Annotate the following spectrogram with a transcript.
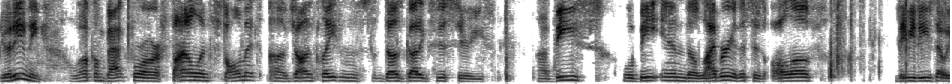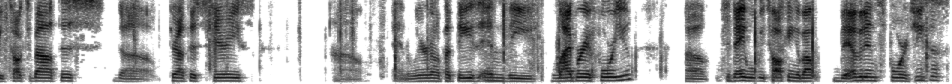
Good evening. Welcome back for our final installment of John Clayton's Does God Exist series. Uh, these will be in the library. This is all of DVDs that we've talked about this uh, throughout this series. Uh, and we're going to put these in the library for you. Uh, today we'll be talking about the evidence for Jesus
